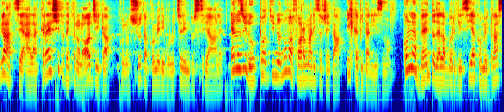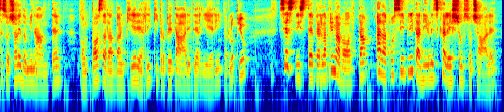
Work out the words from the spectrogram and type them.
grazie alla crescita tecnologica, conosciuta come rivoluzione industriale, e allo sviluppo di una nuova forma di società, il capitalismo. Con l'avvento della borghesia come classe sociale dominante, composta da banchieri e ricchi proprietari terrieri per lo più, si assiste per la prima volta alla possibilità di un'escalation sociale,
